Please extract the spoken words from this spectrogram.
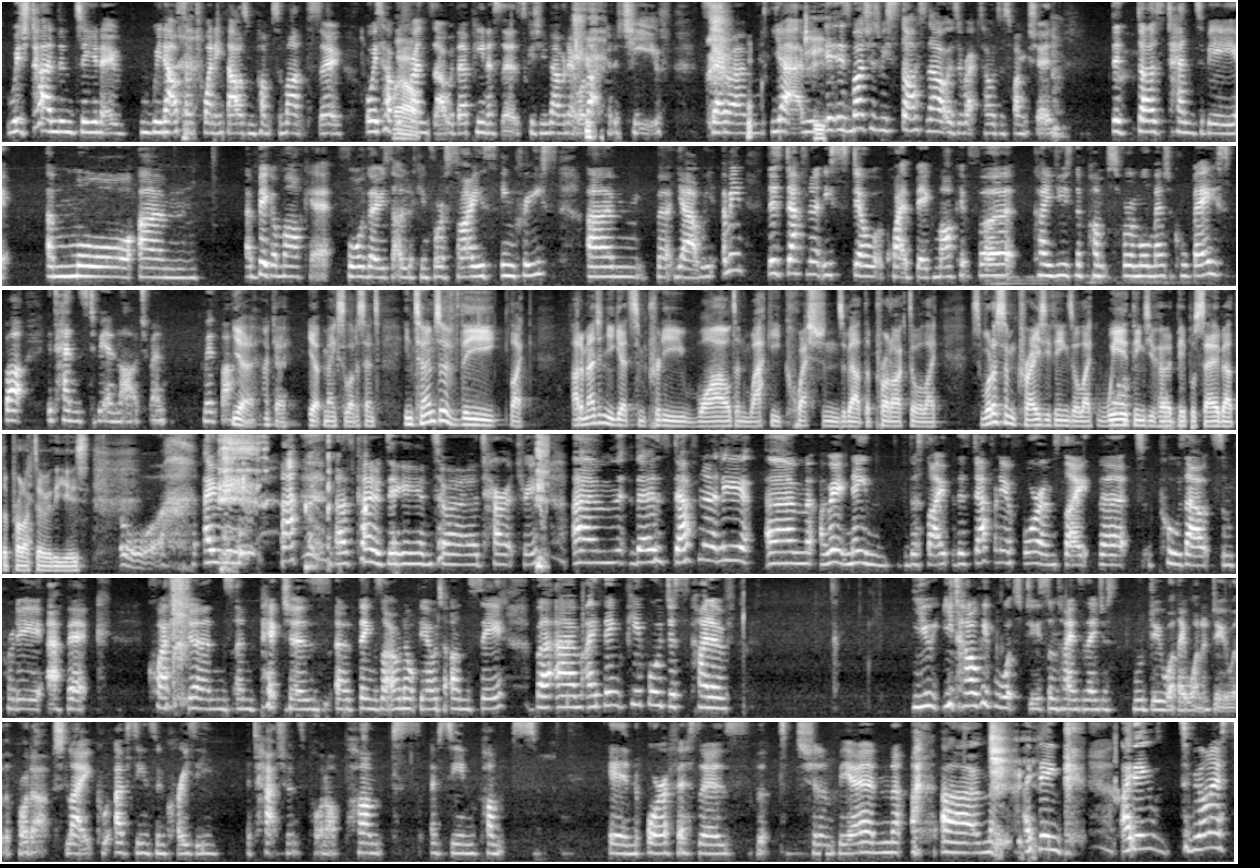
Which turned into, you know, we now sell 20,000 pumps a month. So always help wow. your friends out with their penises because you never know what that could achieve. So, um, yeah, I mean, it, as much as we started out as erectile dysfunction, there does tend to be a more, um, a bigger market for those that are looking for a size increase. Um, but yeah, we, I mean, there's definitely still quite a big market for kind of using the pumps for a more medical base, but it tends to be enlargement with buffing. Yeah. Okay. Yeah, makes a lot of sense. In terms of the like, I'd imagine you get some pretty wild and wacky questions about the product, or like, so what are some crazy things or like weird oh. things you've heard people say about the product over the years? Oh, I mean. that's kind of digging into a territory. Um, there's definitely, um, I won't name the site, but there's definitely a forum site that pulls out some pretty epic questions and pictures of things that I'll not be able to unsee. But um, I think people just kind of you you tell people what to do sometimes and they just will do what they want to do with a product. Like I've seen some crazy attachments put on our pumps. I've seen pumps in orifices that shouldn't be in. um, I think, I think, to be honest,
